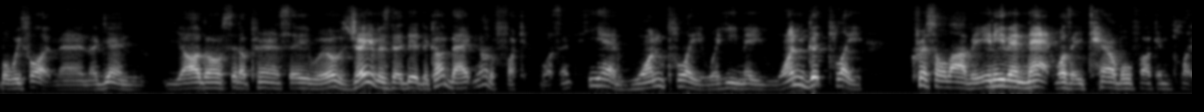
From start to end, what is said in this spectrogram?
but we fought, man. Again, y'all gonna sit up here and say, well, it was Jameis that did the comeback. No, the fuck it wasn't. He had one play where he made one good play, Chris Olave, and even that was a terrible fucking play.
